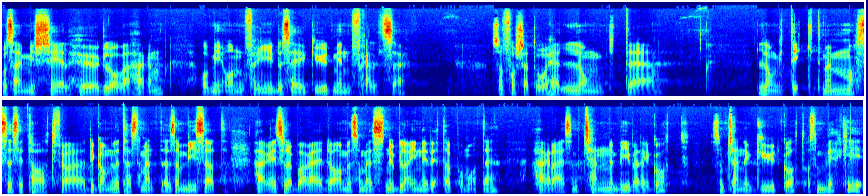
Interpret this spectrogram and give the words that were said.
Hun sier 'Mi sjel høglover Herren, og mi ånd fryder seg i Gud, min frelser'. Så fortsetter hun helt langt, eh, langt dikt med masse sitat fra Det gamle testamentet som viser at her er ikke det bare ei dame som er snubla inn i dette. på en måte. Her er det ei som kjenner Bibelen godt, som kjenner Gud godt, og som virkelig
